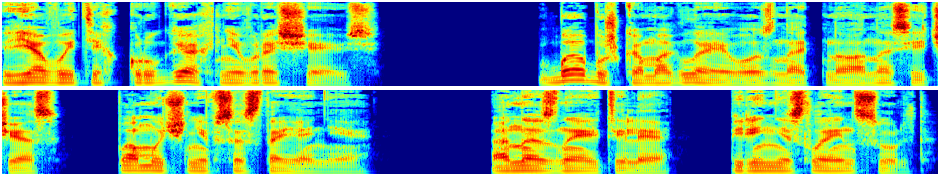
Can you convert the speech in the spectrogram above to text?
Я в этих кругах не вращаюсь. Бабушка могла его знать, но она сейчас помочь не в состоянии. Она, знаете ли, перенесла инсульт.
